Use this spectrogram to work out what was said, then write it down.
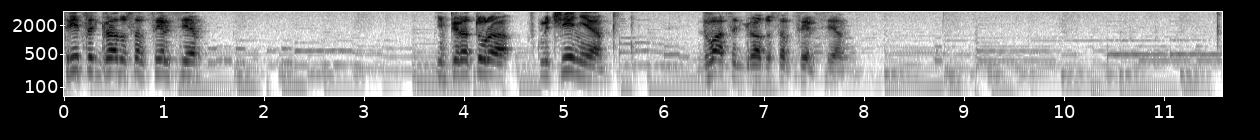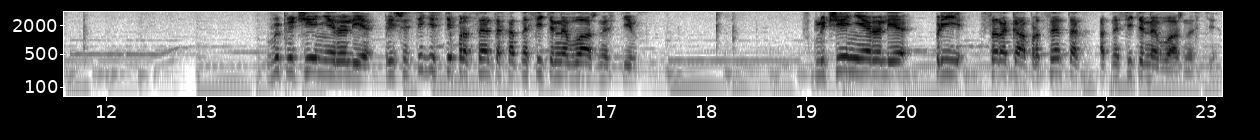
30 градусов Цельсия. Температура включения 20 градусов Цельсия. Выключение реле при 60% относительной влажности. Включение реле при 40% относительной влажности.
